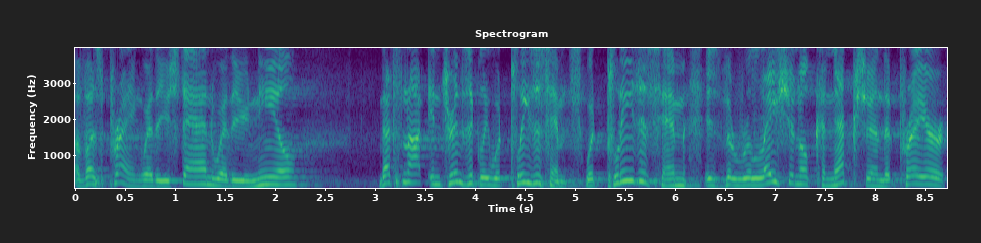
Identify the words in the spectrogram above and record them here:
of us praying, whether you stand, whether you kneel. That's not intrinsically what pleases him. What pleases him is the relational connection that prayer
